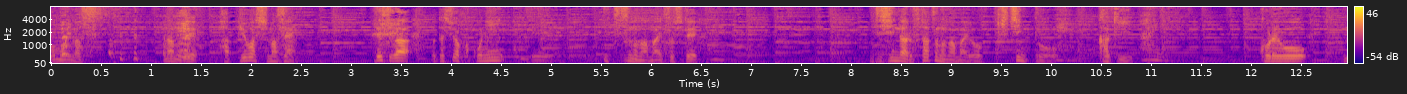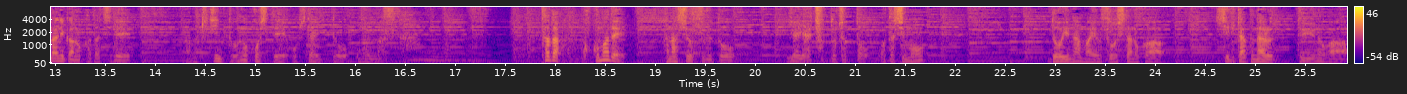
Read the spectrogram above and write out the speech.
思います。なので発表はしません。ですが私はここに、え5つの名前そして自信のある2つの名前をきちんと書きはい。これを何かの形であのきちんと残しておきたいと思います。ただここまで話をするといやいやちょっとちょっと私もどういう名前をそうしたのか知りたくなるというのが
